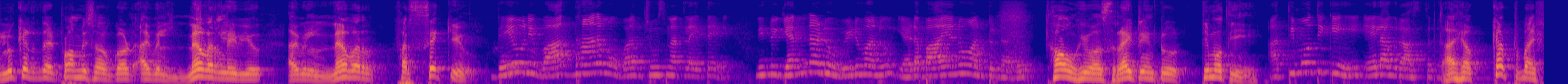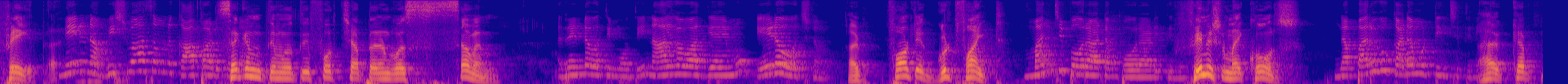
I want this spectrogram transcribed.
Look at that promise of God I will never leave you, I will never forsake you. దేవుని వాగ్దానము మనం చూసినట్లయితే నిన్ను ఎన్నడు విడువను ఎడబాయను అంటున్నాడు How he was writing to Timothy ఆ తిమోతికి ఏలాగు రాస్తున్నాడు I have kept my faith. నేను నా విశ్వాసమును కాపాడు Second Timothy, fourth chapter, and verse 7. రెండవ తిమోతి నాలుగవ అధ్యాయము ఏడవ వచనం I fought a good fight, మంచి పోరాటం పోరాడి తిని finished my course. నా పరుగు కడముట్టించి తిని I have kept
